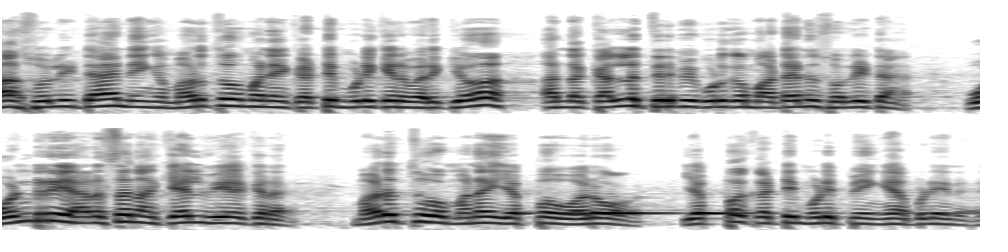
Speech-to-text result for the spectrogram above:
நான் சொல்லிட்டேன் நீங்கள் மருத்துவமனையை கட்டி முடிக்கிற வரைக்கும் அந்த கல்லை திருப்பி கொடுக்க மாட்டேன்னு சொல்லிட்டேன். ஒன்றிய அரசை நான் கேள்வி கேட்குறேன் மருத்துவமனை எப்போ வரும்? எப்போ கட்டி முடிப்பீங்க அப்படின்னு.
